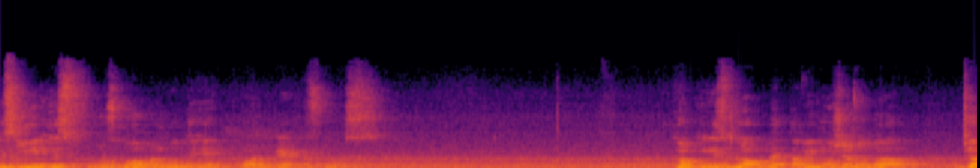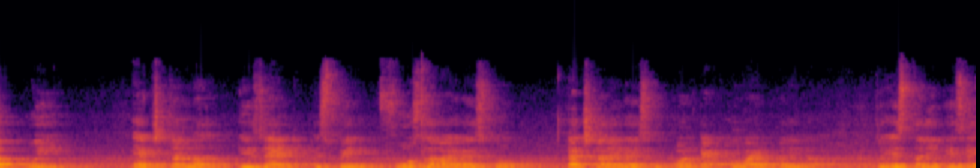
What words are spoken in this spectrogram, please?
इसलिए इस फोर्स को अपन बोलते हैं कॉन्टैक्ट फोर्स क्योंकि इस ब्लॉक में तभी मोशन होगा जब कोई एक्सटर्नल एजेंट इस पर फोर्स लगाएगा, इसको टच करेगा, इसको कांटेक्ट प्रोवाइड करेगा। तो इस तरीके से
